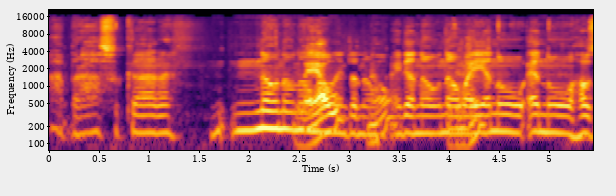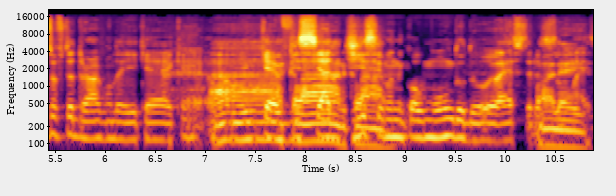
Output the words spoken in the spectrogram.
Abraço, cara. Não, não, não, não, ainda não. não. Ainda não, não, mas é no, é no House of the Dragon daí, que é, que é um ah, amigo que é claro, viciadíssimo claro. com o mundo do Westeros. Olha aí, mais,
